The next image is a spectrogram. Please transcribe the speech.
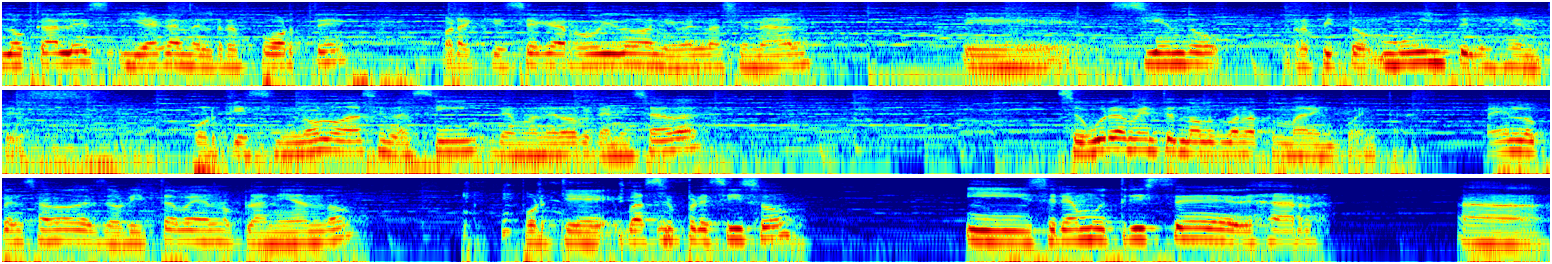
locales y hagan el reporte para que se haga ruido a nivel nacional, eh, siendo, repito, muy inteligentes. Porque si no lo hacen así, de manera organizada, seguramente no los van a tomar en cuenta. Váyanlo pensando desde ahorita, váyanlo planeando, porque va a ser preciso y sería muy triste dejar a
